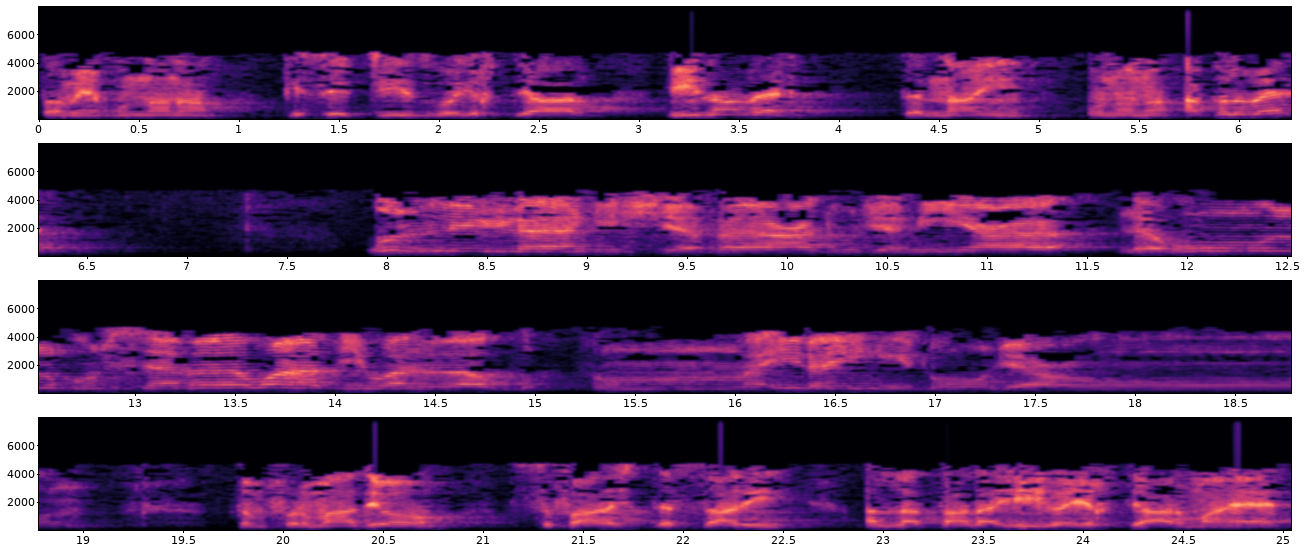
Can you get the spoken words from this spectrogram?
تمہیں انہوں نے کسی چیز کو اختیار ہی نہ وے تو نہ ہی انہوں نے عقل وے قل لله الشفاعة جميعا، له ملك السماوات والأرض، ثم إليه ترجعون. تم فرما دیو، سفارش تے ساری اللہ تعالیٰ ہی گئے اختیار میں ہے،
